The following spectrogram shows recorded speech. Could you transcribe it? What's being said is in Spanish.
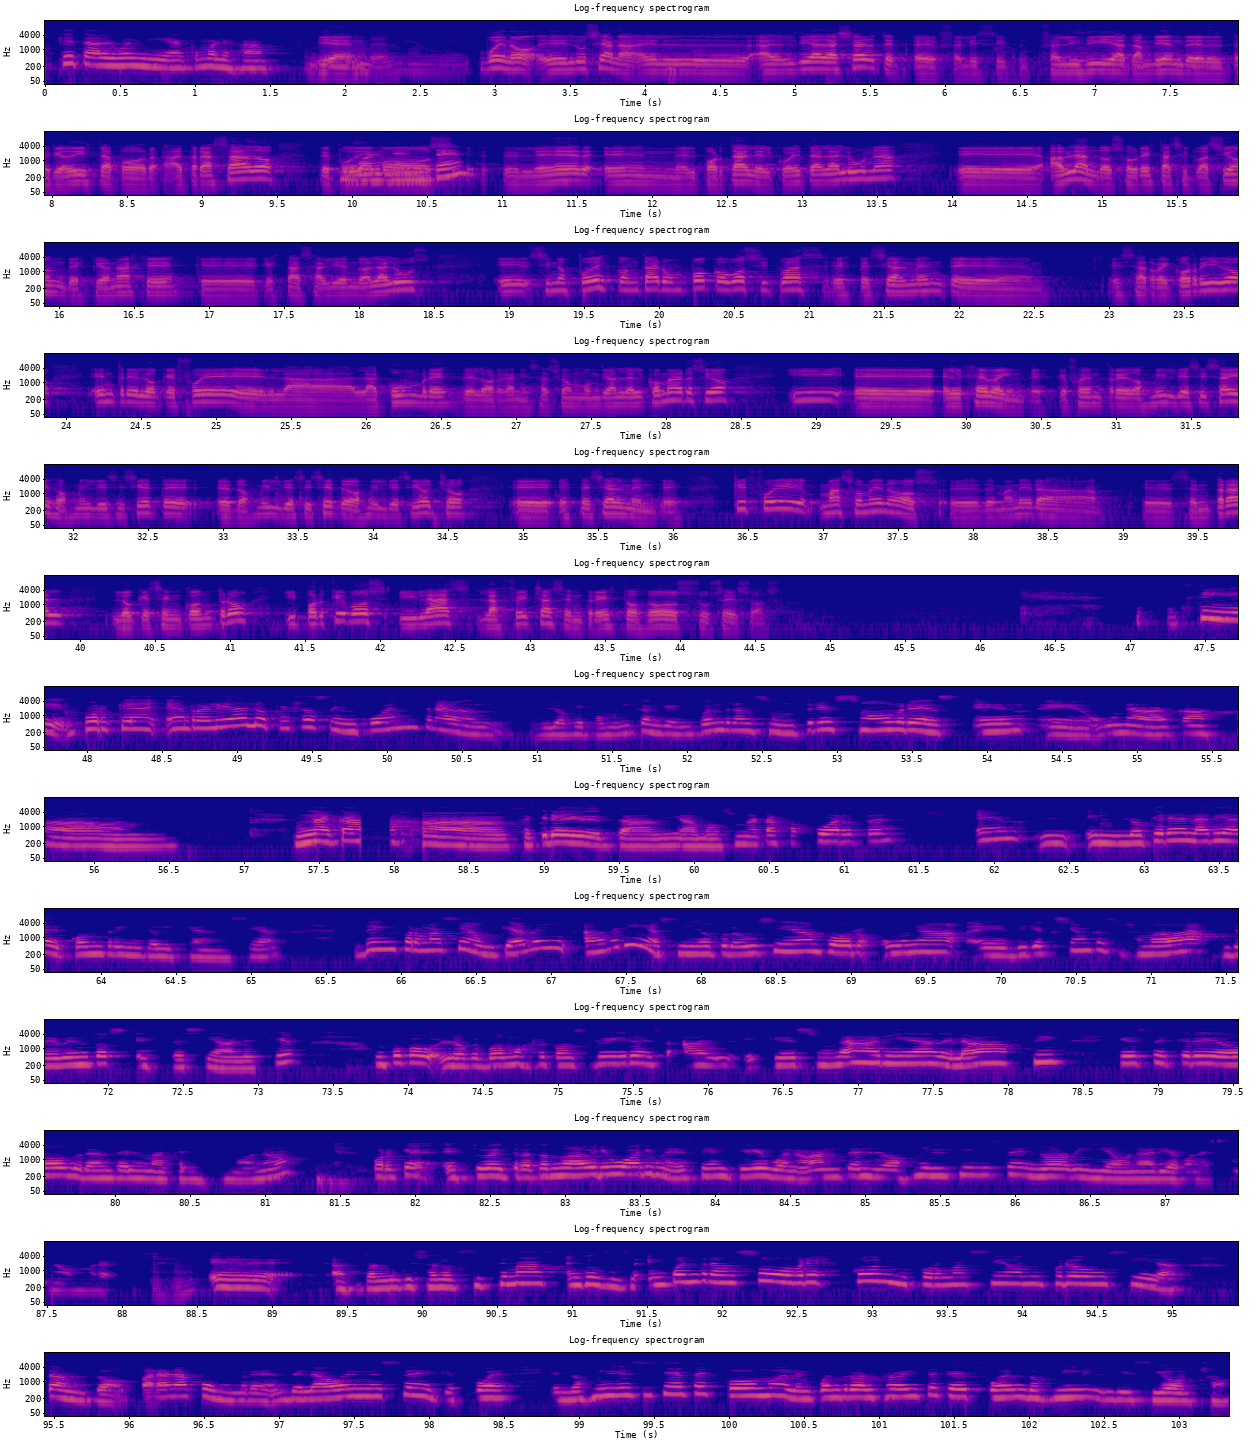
¿Qué, tal? Buen día, ¿cómo les va? Bien. Bueno, eh, Luciana, el, día de ayer, te, eh, feliz, feliz, día también del periodista por atrasado, te pudimos leer en el portal El Cohete a la Luna eh, hablando sobre esta situación de espionaje que, está saliendo a la luz. Eh, si nos podés contar un poco, vos situás especialmente ese recorrido entre lo que fue la, cumbre de la Organización Mundial del Comercio y eh, el G20, que fue entre 2016, 2017, 2017 2018 especialmente. ¿Qué fue más o menos de manera eh, central lo que se encontró y por qué vos hilás las fechas entre estos dos sucesos. Sí, porque en realidad lo que ellos encuentran, lo que comunican que encuentran son tres sobres en eh, una caja, una caja secreta, digamos, una caja fuerte, en, en lo que era el área de contrainteligencia de información que habría sido producida por una eh, dirección que se llamaba de eventos especiales, que un poco lo que podemos reconstruir es que es un área de la AFI que se creó durante el macrismo, ¿no? Porque estuve tratando de averiguar y me decían que, bueno, antes de 2015 no había un área con ese nombre. Eh, actualmente ya no existe más, entonces encuentran sobres con información producida tanto para la cumbre de la OMC, que fue en 2017, como el encuentro del G20, que fue en 2018.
